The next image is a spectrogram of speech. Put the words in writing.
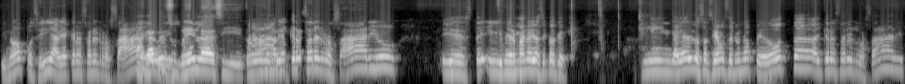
Y no, pues sí, había que rezar el rosario. Agarren sus velas y todo. Ah, había que rezar el rosario. Y este, y mi hermana yo así como que, chinga, ya los hacíamos en una pedota, hay que rezar el rosario.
